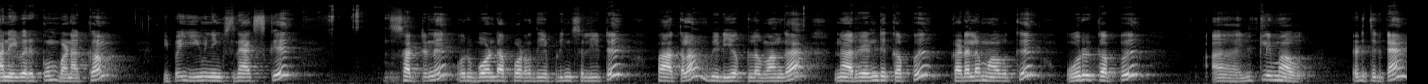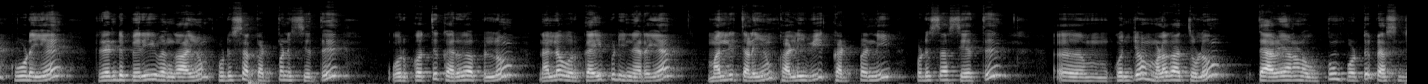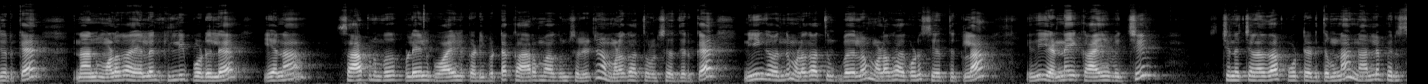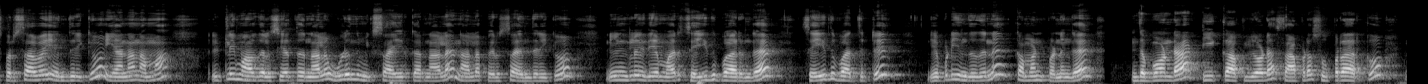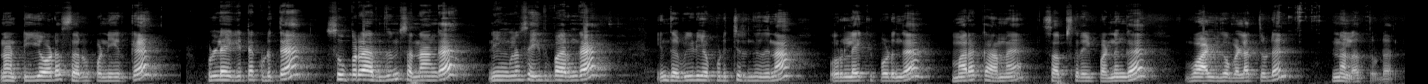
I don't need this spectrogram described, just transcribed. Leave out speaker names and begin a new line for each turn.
அனைவருக்கும் வணக்கம். இப்போ ஈவினிங் ஸ்நாக்ஸ்க்கு சட்டுன்னு ஒரு போண்டா போடுறது எப்படின்னு சொல்லிட்டு பார்க்கலாம். வீடியோக்குள்ளே வாங்க. நான் ரெண்டு கப்பு கடலை மாவுக்கு ஒரு கப்பு இட்லி மாவு எடுத்துக்கிட்டேன். கூடையே ரெண்டு பெரிய வெங்காயம் புதுசாக கட் பண்ணி சேர்த்து ஒரு கொத்து கருவேப்பிலும் நல்ல ஒரு கைப்பிடி நிறைய மல்லித்தலையும் கழுவி கட் பண்ணி புதுசாக சேர்த்து கொஞ்சம் மிளகாத்தூளும் தேவையான உப்பும் போட்டு பிசைஞ்சிருக்கேன். நான் மிளகாயெல்லாம் கிள்ளி போடல. ஏன்னா சாப்பிடும்போது பிள்ளைகளுக்கு வாயில் கடிப்பட்டால் காரமாகும்னு சொல்லிட்டு நான் மிளகாத்தூள் சேர்த்துருக்கேன். நீங்கள் வந்து மிளகாத்தூள் பதிலாக மிளகா கூட சேர்த்துக்கலாம். இது எண்ணெயை காய வச்சு சின்ன சின்னதாக போட்டு எடுத்தோம்னா நல்ல பெருசு பெருசாகவே எந்திரிக்கும். ஏன்னா நம்ம இட்லி மாவுதில் சேர்த்ததுனால உளுந்து மிக்ஸ் ஆகிருக்கறனால நல்லா பெருசாக எந்திரிக்கும். நீங்களும் இதே மாதிரி செய்து பாருங்கள் செய்து பார்த்துட்டு எப்படி இருந்ததுன்னு கமெண்ட் பண்ணுங்கள் இந்த போண்டா டீ காஃபியோட சாப்பிட சூப்பராக இருக்கும். நான் டீயோட சர்வ் பண்ணியிருக்கேன். பிள்ளைகிட்ட கொடுத்தேன். சூப்பராக இருந்ததுன்னு சொன்னாங்க. நீங்களும் செய்து பாருங்கள் இந்த வீடியோ பிடிச்சிருந்ததுன்னா ஒரு லைக் போடுங்க. மறக்காமல் சப்ஸ்கிரைப் பண்ணுங்கள் வாழ்க வளத்துடன் நலத்துடன்.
